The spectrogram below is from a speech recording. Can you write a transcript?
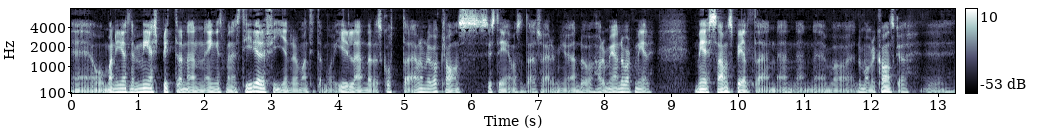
Eh, och man är egentligen mer splittrad än engelsmännens tidigare fiender om man tittar på irländare och skottar. Även om det var klanssystem och sånt där så är de ju ändå, har de ju ändå varit mer, mer samspelta än, än, än eh, vad de amerikanska eh,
